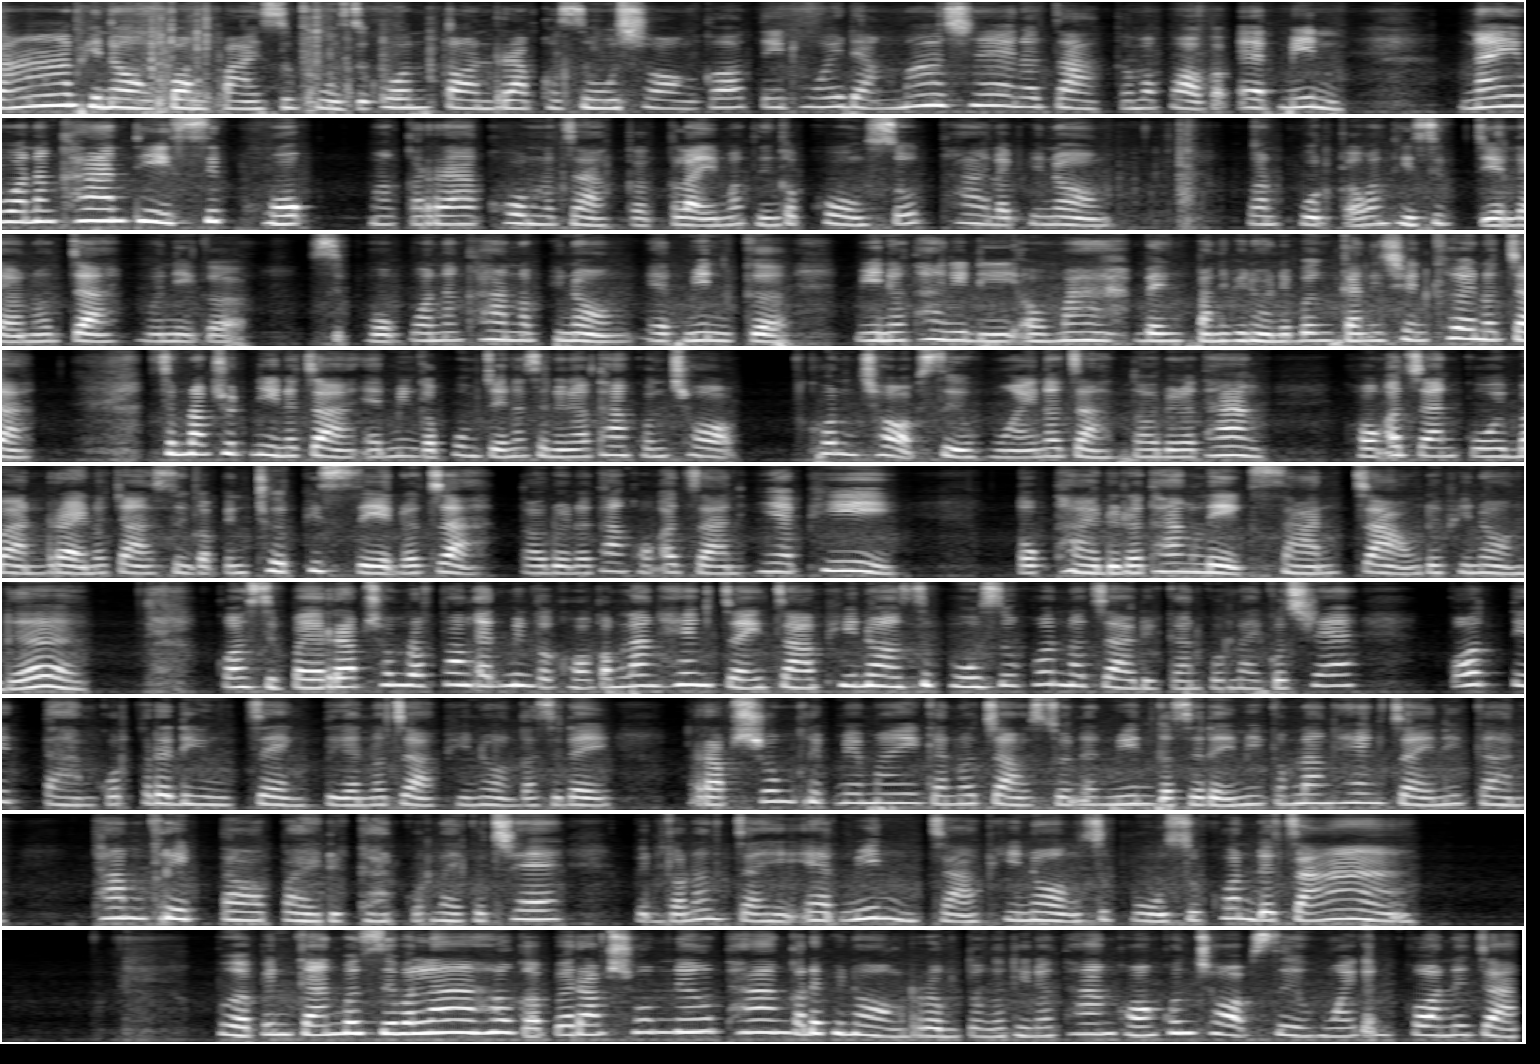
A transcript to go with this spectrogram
จ้าพี่น้องปองปายสุภูสุคนตอนรับเข้าสู่ช่องก็ติดห้วยดังมาแช่นะจ๊ะก็มาพอกับแอดมิน ในวันอังคารที่ 16 มกราคมนะจ๊ะก็ไกลมาถึงกับโค้งสุดท้ายแล้วพี่น้อง วันพุธกับวันที่ 17 แล้วเนาะจ้ะมื้อนี้ก็ 16 วันอังคารเนาะพี่น้องแอดมินก็มีแนวทางดีๆเอามาแบ่งปันให้พี่น้องในเบิ่งกันอีกเช่นเคยเนาะจ้ะสำหรับชุดนี้นะจ๊ะแอดมินก็ภูมิใจนำเสนอแนวทางคนชอบ คนชอบสื่อหวยเนาะจ้ะต่อโดยแนวทาง ของอาจารย์โกยบานไรเนาะจ้ะซึ่งก็เป็นชุดพิเศษเนาะจ้ะต่อโดยแนวทางของอาจารย์เฮียพี่ ตกท้ายโดยแนวทางเหลขสารเจ้าเด้อพี่น้องเด้อก่อนสิไปรับชมรับฟังแอดมินก็ขอกำลังแห้งใจจ้าพี่น้องสุภูสุขคนเนาะจ้าด้วยการกดไลค์กดแชร์กดติดตามกดกระดิ่งแจ้งเตือนเนาะจ้าพี่น้องก็จะได้รับชมคลิปใหม่ๆกันเนาะจ้าส่วนแอดมินก็จะได้มีกำลังแห้งใจในการ ทำคลิปต่อไปด้วยการกดไลค์กดแชร์ เป็นกำลังใจให้แอดมินจากพี่น้องสุภูสุขคนเด้อจ้าเพื่อเป็นการบิดเสียเวลาเฮากับไปรับชมแนวทางก็ได้พี่น้อง เริ่มต้นกันที่แนวทางของคนชอบซื้อหวยกันก่อนเลยจ้ะ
